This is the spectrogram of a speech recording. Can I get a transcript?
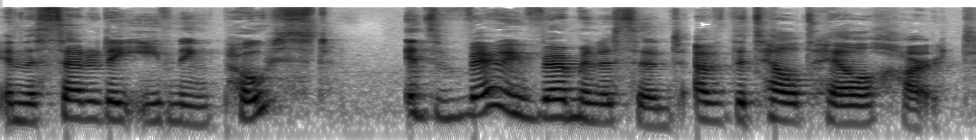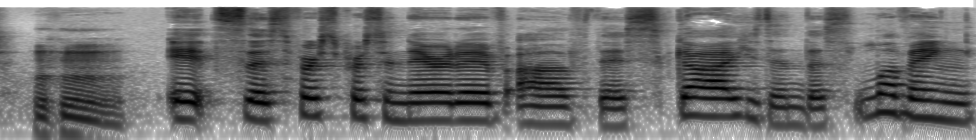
in the Saturday Evening Post. It's very reminiscent of The Telltale Heart. hmm It's this first person narrative of this guy. He's in this loving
